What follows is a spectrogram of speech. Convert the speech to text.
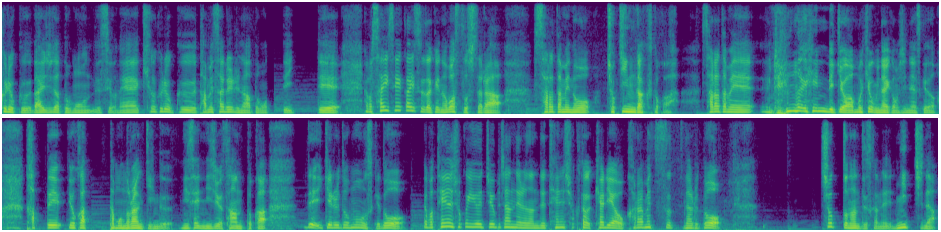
画力大事だと思うんですよね。企画力試されるなと思っていて、やっぱ再生回数だけ伸ばすとしたら、サラタメの貯金額とか、サラタメ恋愛遍歴はあんま興味ないかもしれないですけど、買ってよかったものランキング2023とかでいけると思うんですけど、やっぱ転職 YouTube チャンネルなんで転職とかキャリアを絡めつつってなると、ちょっと何ですかね、ニッチな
